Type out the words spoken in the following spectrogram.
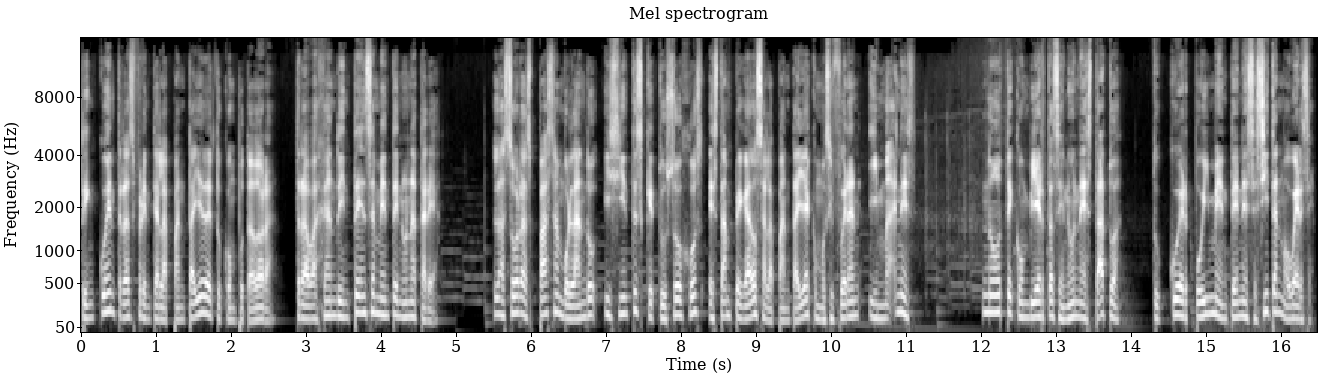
te encuentras frente a la pantalla de tu computadora, trabajando intensamente en una tarea. Las horas pasan volando y sientes que tus ojos están pegados a la pantalla como si fueran imanes. No te conviertas en una estatua, tu cuerpo y mente necesitan moverse.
